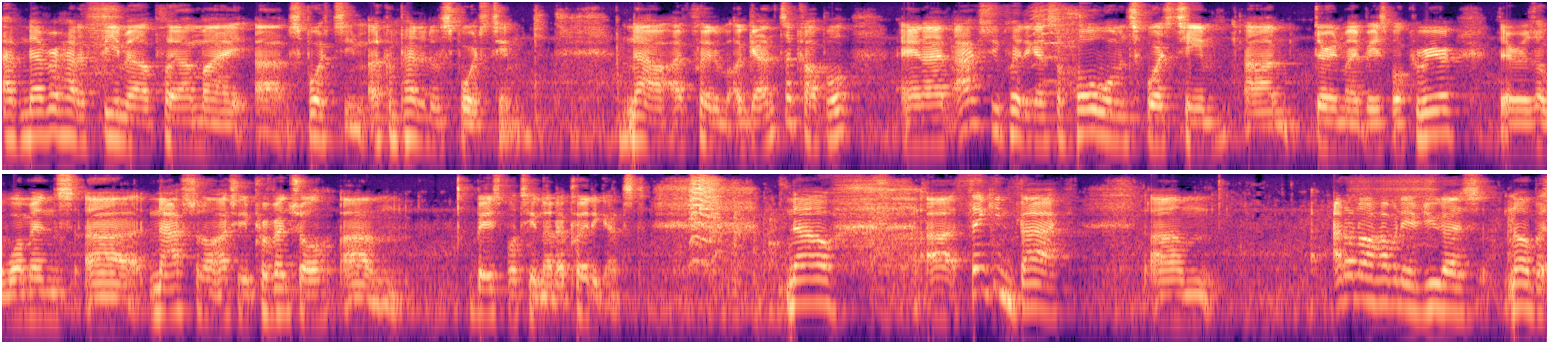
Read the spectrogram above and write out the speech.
have never had a female play on my uh, sports team, a competitive sports team. Now, I've played against a couple, and I've actually played against a whole women's sports team um, during my baseball career. There was a women's uh, national, actually provincial um, baseball team that I played against. Now, uh, thinking back, um, I don't know how many of you guys know, but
